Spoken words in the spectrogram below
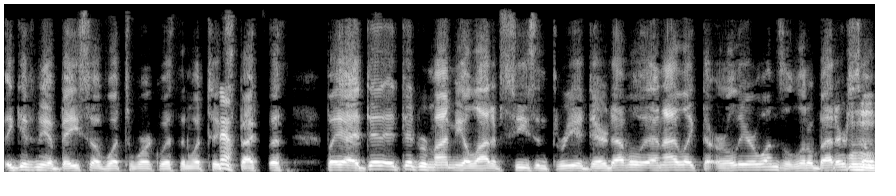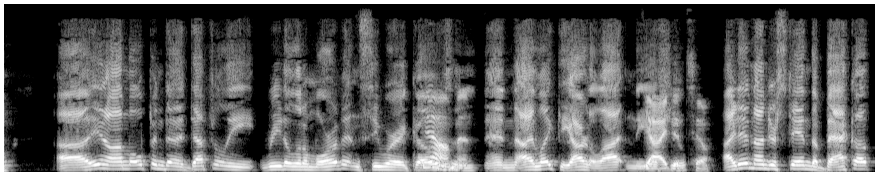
it gives me a base of what to work with and what to Yeah. expect with. But yeah, it did, it did remind me a lot of season three of Daredevil and I like the earlier ones a little better. Mhm. So, uh, you know, I'm open to definitely read a little more of it and see where it goes. Yeah, and, and I like the art a lot in the yeah, I did too. I didn't understand the backup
